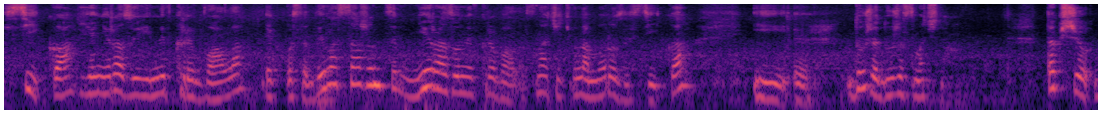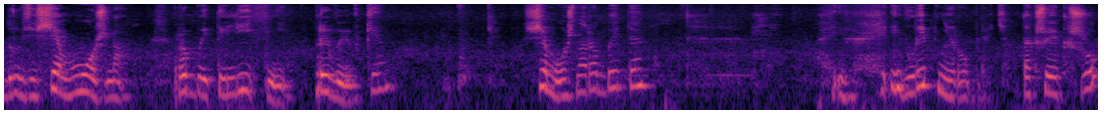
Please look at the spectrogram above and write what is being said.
стійка, я ні разу її не вкривала. Як посадила саджанцем, ні разу не вкривала. Значить, вона морозостійка і е, дуже-дуже смачна. Так що, друзі, ще можна робити літні прививки. Ще можна робити. І, і в липні роблять. Так що, якщо,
